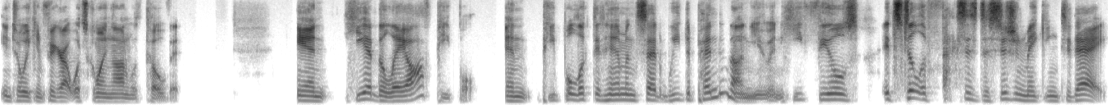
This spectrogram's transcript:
until we can figure out what's going on with COVID. And he had to lay off people and people looked at him and said we depended on you. And he feels it still affects his decision making today.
